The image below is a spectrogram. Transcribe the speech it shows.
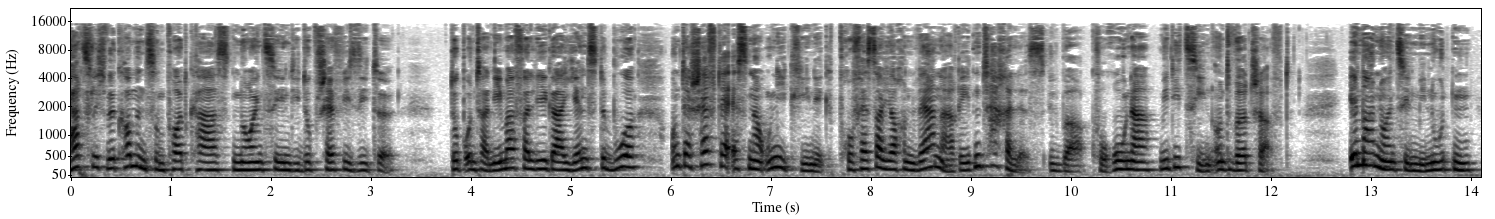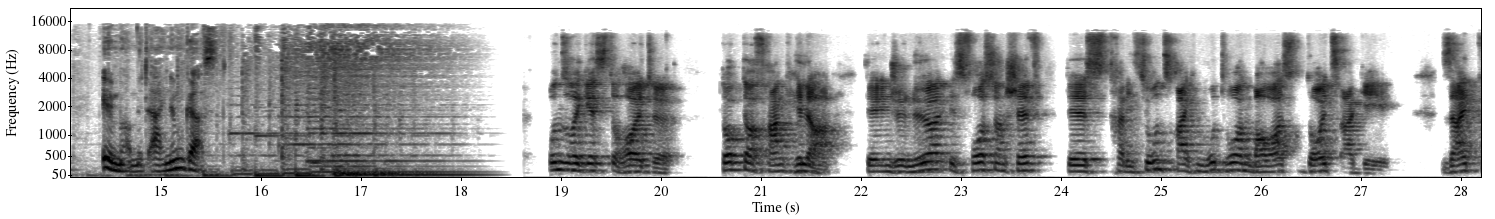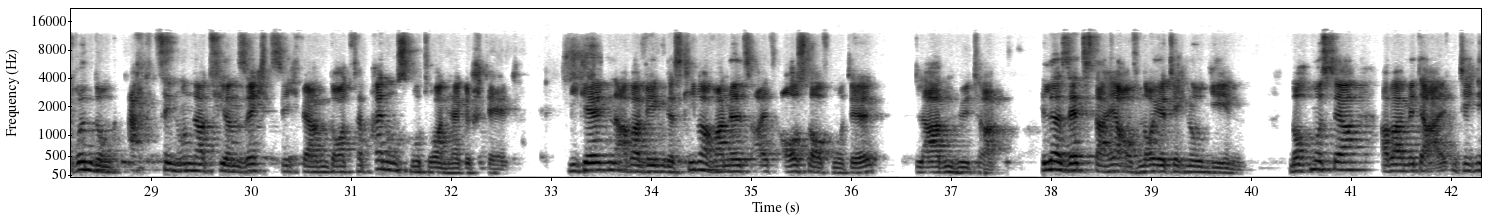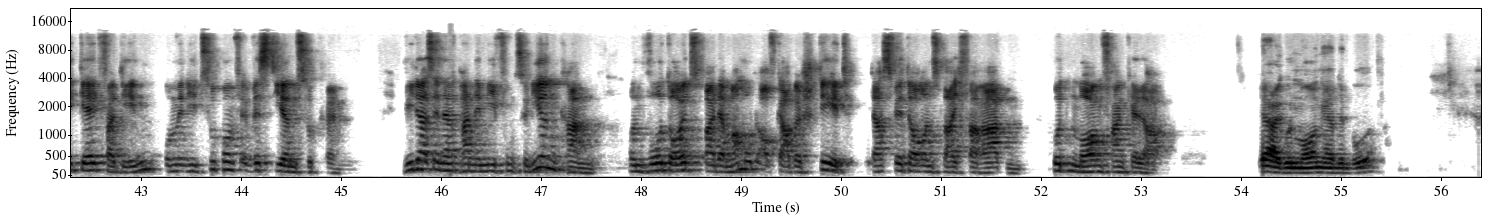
Herzlich willkommen zum Podcast 19, die DUB-Chefvisite. DUB-Unternehmerverleger Jens de Boer und der Chef der Essener Uniklinik, Professor Jochen Werner, reden Tacheles über Corona, Medizin und Wirtschaft. Immer 19 Minuten, immer mit einem Gast. Unsere Gäste heute, Dr. Frank Hiller. Der Ingenieur ist Vorstandschef des traditionsreichen Motorenbauers Deutz AG. Seit Gründung 1864 werden dort Verbrennungsmotoren hergestellt. Die gelten aber wegen des Klimawandels als Auslaufmodell, Ladenhüter. Hiller setzt daher auf neue Technologien. Noch muss er aber mit der alten Technik Geld verdienen, um in die Zukunft investieren zu können. Wie das in der Pandemie funktionieren kann und wo Deutsch bei der Mammutaufgabe steht, das wird er uns gleich verraten. Guten Morgen, Frank Keller. Ja, guten Morgen, Herr de Boer.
